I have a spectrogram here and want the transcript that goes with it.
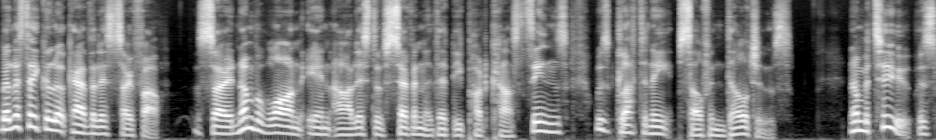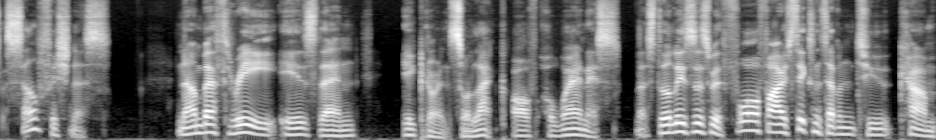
But let's take a look at the list so far. So, number one in our list of seven deadly podcast sins was gluttony, self indulgence. Number two was selfishness. Number three is then ignorance or lack of awareness. That still leaves us with four, five, six, and seven to come,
